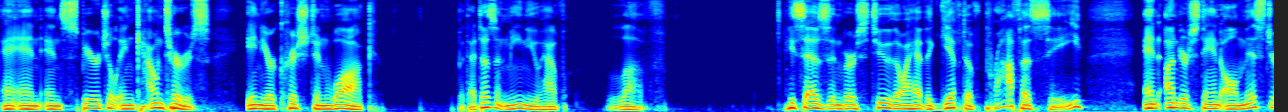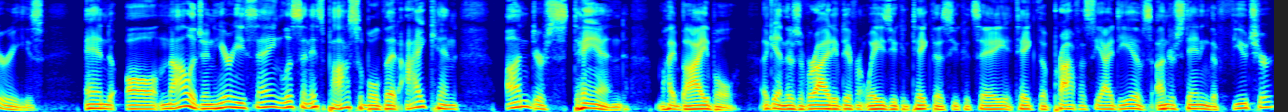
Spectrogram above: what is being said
and, and, and spiritual encounters in your Christian walk. But that doesn't mean you have love. He says in verse 2 though I have the gift of prophecy and understand all mysteries and all knowledge. And here he's saying, listen, it's possible that I can understand my Bible. Again, there's a variety of different ways you can take this. You could say, take the prophecy idea of understanding the future.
